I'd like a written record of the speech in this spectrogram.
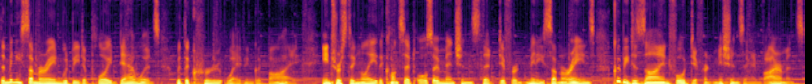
the mini submarine would be deployed downwards with the crew waving goodbye. Interestingly, the concept also mentions that different mini submarines could be designed for different missions and environments,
